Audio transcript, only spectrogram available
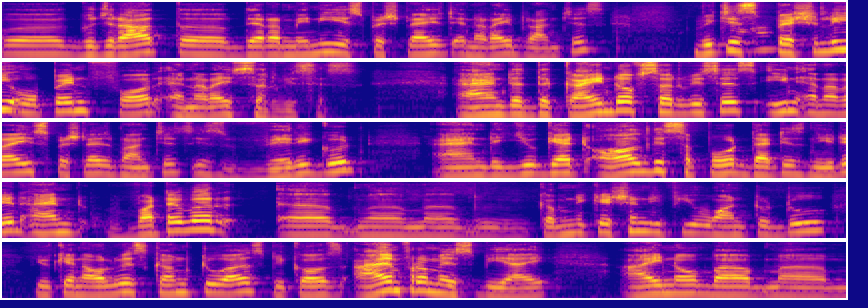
uh, Gujarat, uh, there are many specialized NRI branches which is specially opened for NRI services. and the kind of services in nri specialized branches is very good and you get all the support that is needed. And whatever uh, um, communication if you want to do you can always come to us because i am from sbi i. Know um, um,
